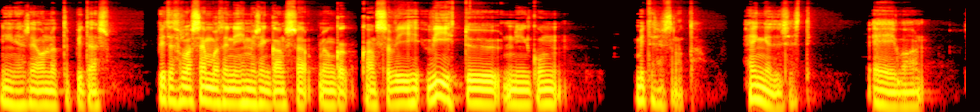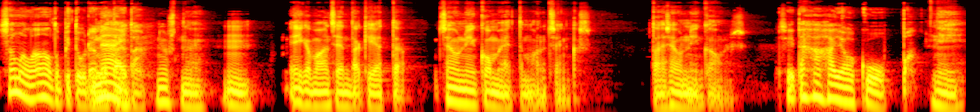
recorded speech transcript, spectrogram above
Niinhän se on, että pitäisi pitäis olla semmoisen ihmisen kanssa, jonka kanssa viih- viihtyy niin kuin, miten se sanotaan, hengellisesti. Ei vaan Samalla aaltopituudella tai näin, jotain. just näin. Mm. Eikä vaan sen takia, että se on niin komea, että mä oon nyt sen kanssa. Tai se on niin kaunis. Siitähän hajoaa kuuppa. Niin.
